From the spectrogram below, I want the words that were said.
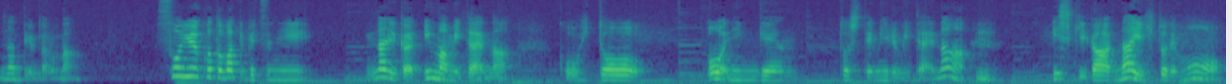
なんて言うんだろうな。そういう言葉って別に何か今みたいなこう人を人間として見るみたいなうん。意識がない人でも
